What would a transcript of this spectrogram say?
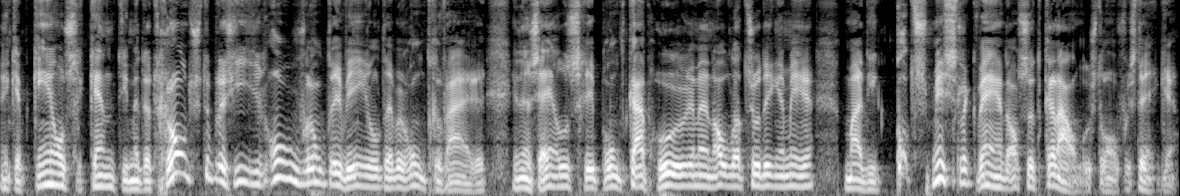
ik heb kerels gekend die met het grootste plezier overal ter wereld hebben rondgevaren, in een zeilschip rond Kaap Hoorn en al dat soort dingen meer, maar die kotsmisselijk werden als ze het kanaal moesten oversteken.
